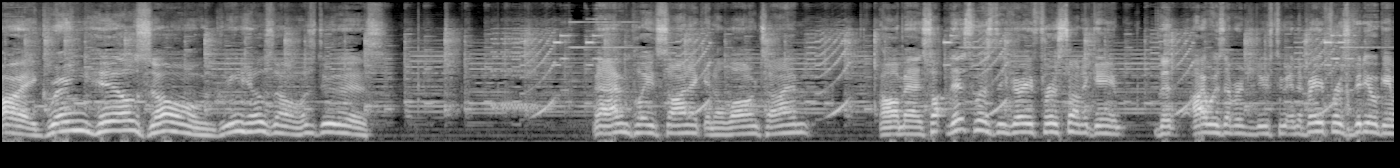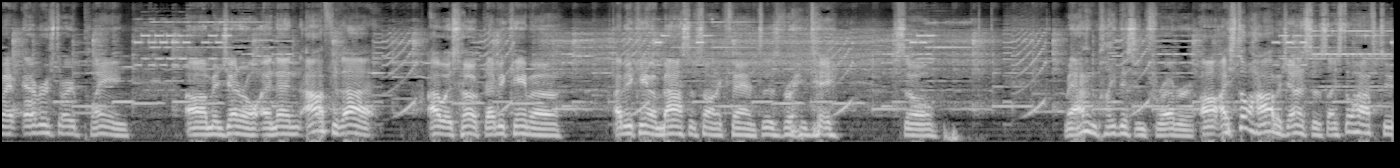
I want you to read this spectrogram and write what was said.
Alright, Green Hill Zone. Green Hill Zone. Let's do this. Man, I haven't played Sonic in a long time. Oh man, so this was the very first Sonic game that I was ever introduced to, and the very first video game I've ever started playing um, in general. And then after that, I was hooked. I became a I became a massive Sonic fan to this very day. So, man, I haven't played this in forever. Uh, I still have a Genesis. I still have to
